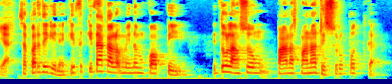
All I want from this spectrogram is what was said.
Ya. Seperti gini, kita, kita kalau minum kopi itu langsung panas-panas diseruput gak?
